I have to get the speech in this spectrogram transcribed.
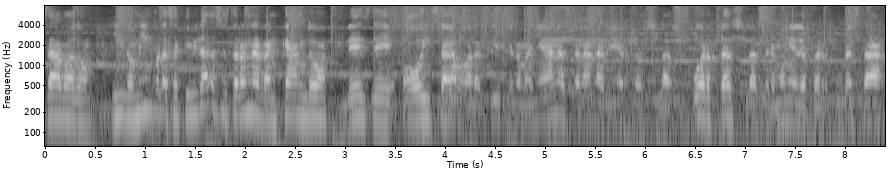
sábado y domingo. Las actividades estarán arrancando desde hoy sábado a las 10 de la mañana. Estarán abiertas las puertas. La ceremonia de apertura está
